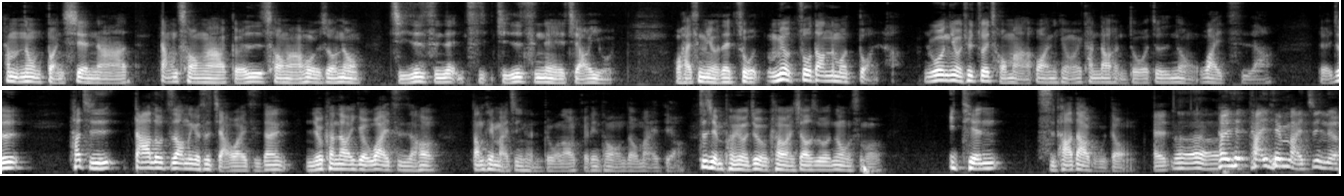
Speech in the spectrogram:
他们那种短线啊、当冲啊、隔日冲啊，或者说那种几日之内、几几日之内的交易，我我还是没有在做，我没有做到那么短啊。如果你有去追筹码的话，你可能会看到很多就是那种外资啊，对，就是他其实大家都知道那个是假外资，但你就看到一个外资，然后当天买进很多，然后隔天通通都卖掉。之前朋友就有开玩笑说那种什么。一天十趴大股东，哎、嗯，他他一天买进了，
